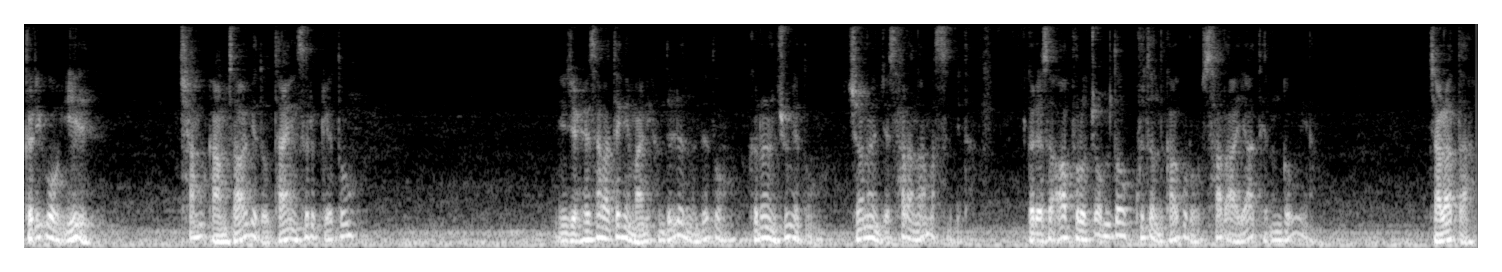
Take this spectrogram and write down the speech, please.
그리고 일. 참 감사하게도 다행스럽게도 이제 회사가 되게 많이 흔들렸는데도 그런 중에도 저는 이제 살아남았습니다. 그래서 앞으로 좀 더 굳은 각오로 살아야 되는 거고요. 잘났다,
